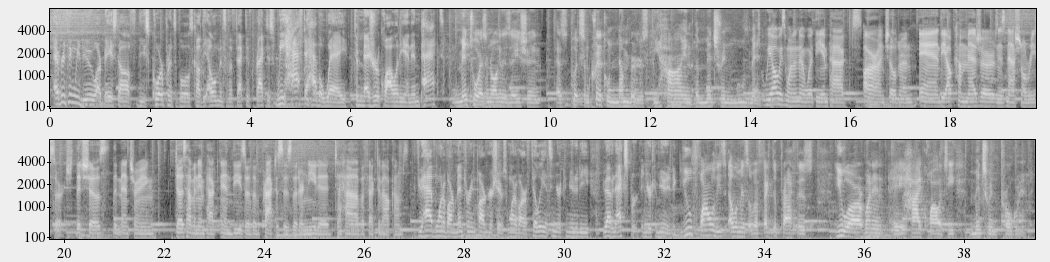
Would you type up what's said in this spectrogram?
Everything we do are based off these core principles called the elements of effective practice. We have to have a way to measure quality and impact. Mentor as an organization has put some critical numbers behind the mentoring movement. We always want to know what the impacts are on children, and the outcome measures is national research that shows that mentoring does have an impact, and these are the practices that are needed to have effective outcomes. If you have one of our mentoring partnerships, one of our affiliates in your community, you have an expert in your community. You follow these elements of effective practice, you are running a high-quality mentoring program.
